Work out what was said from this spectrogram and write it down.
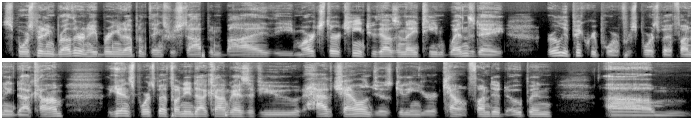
Sports Betting Brother, and hey, bring it up, and thanks for stopping by the March 13, 2019, Wednesday early pick report for sportsbetfunding.com. Again, sportsbetfunding.com, guys, if you have challenges getting your account funded, open, um,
